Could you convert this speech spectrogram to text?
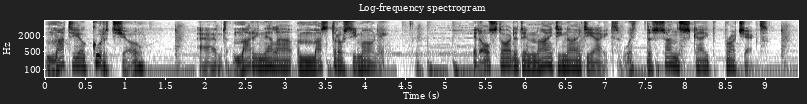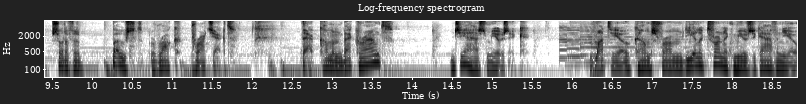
Matteo Curcio and Marinella Mastrosimone. It all started in 1998 with the Sunscape Project, sort of a post rock project. Their common background? Jazz music. Matteo comes from the electronic music avenue,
